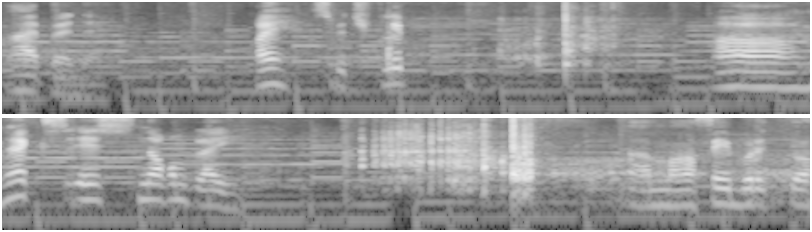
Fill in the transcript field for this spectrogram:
Ay, pwede. Okay, switch flip. Ah, next is no comply. Ah, mga favorite ko.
